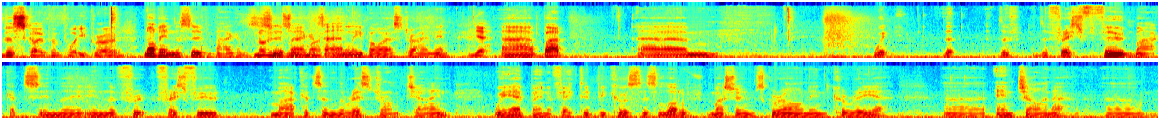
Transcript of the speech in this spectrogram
the scope of what you grow. Not in the supermarkets. Not the in the supermarkets supermarkets. only by Australian. Yeah. Uh, but um, we, the, the the fresh food markets in the in the fr- fresh food markets and the restaurant chain, we have been affected because there's a lot of mushrooms grown in Korea uh, and China. Um,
